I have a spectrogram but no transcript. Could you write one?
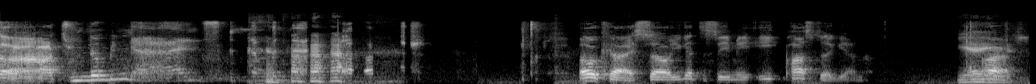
Ah, two number nines. Number nine. okay, so you get to see me eat pasta again. Yay! Right.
